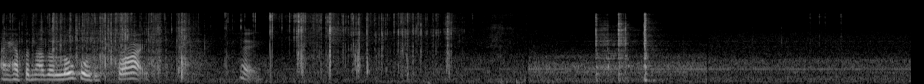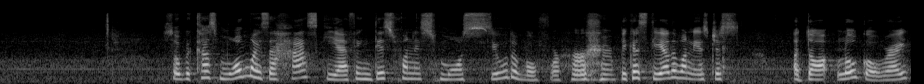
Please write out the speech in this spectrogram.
I have another logo to try. Okay. So because Momo is a husky, I think this one is more suitable for her because the other one is just a dog logo, right?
